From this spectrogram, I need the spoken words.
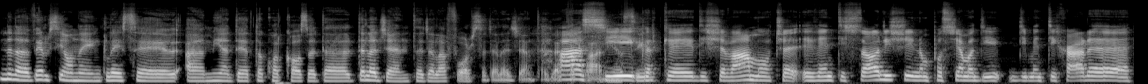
Nella versione inglese uh, mi ha detto qualcosa de, della gente, della forza della gente. Della ah campagna, sì, sì, perché dicevamo, cioè, eventi storici, non possiamo di, dimenticare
